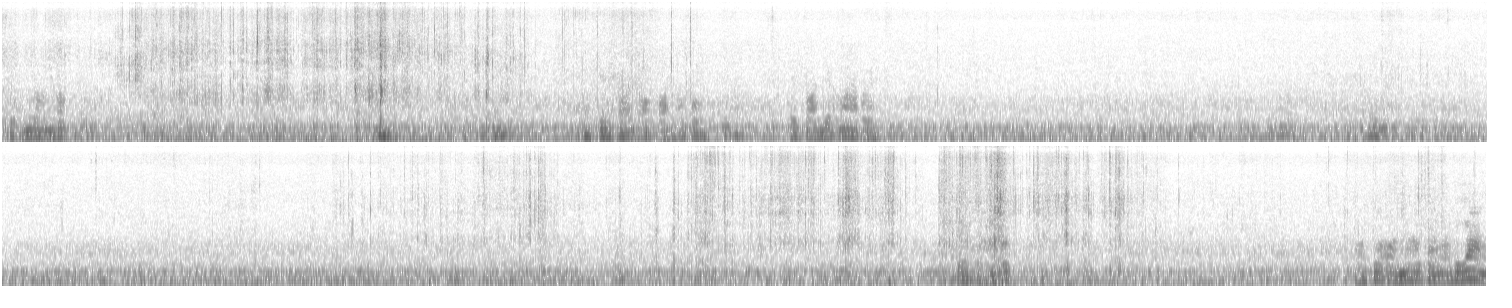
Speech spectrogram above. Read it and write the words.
ถึงยังครับ เอาเกสรออกก่อนครับผมเกสรเยอะมากเลยเกสรครับขอตัวอ่อนนะครับผมเอาไปย่าง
